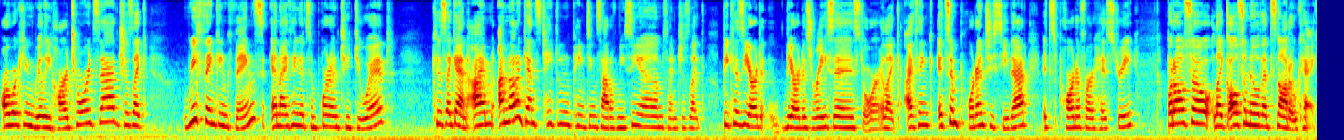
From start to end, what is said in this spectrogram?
are working really hard towards that, just like rethinking things. And I think it's important to do it. Cause again, I'm I'm not against taking paintings out of museums and just like because the art the art is racist or like I think it's important to see that. It's part of our history. But also like also know that's not okay.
